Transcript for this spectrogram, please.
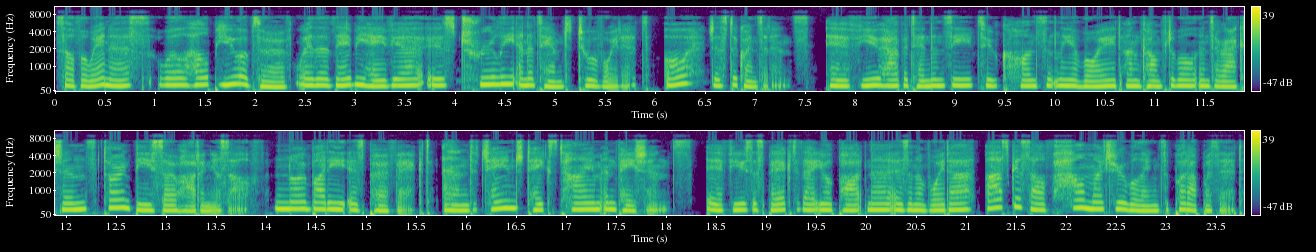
Self-awareness will help you observe whether their behavior is truly an attempt to avoid it or just a coincidence. If you have a tendency to constantly avoid uncomfortable interactions, don't be so hard on yourself. Nobody is perfect, and change takes time and patience. If you suspect that your partner is an avoider, ask yourself how much you're willing to put up with it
